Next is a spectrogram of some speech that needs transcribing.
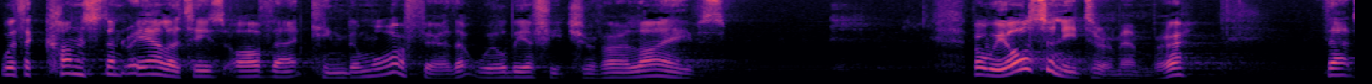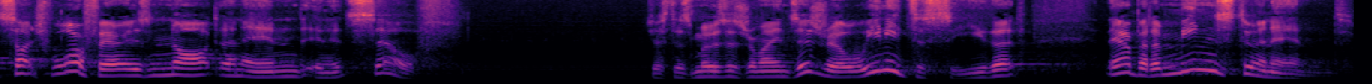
with the constant realities of that kingdom warfare that will be a feature of our lives. But we also need to remember that such warfare is not an end in itself. Just as Moses reminds Israel, we need to see that they are but a means to an end.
